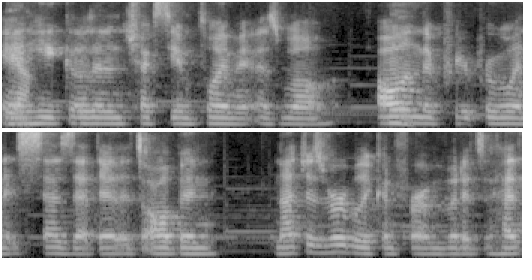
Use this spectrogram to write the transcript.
Yeah. and he goes in and checks the employment as well. All Hmm. in the pre-approval, and it says that there. That's all been not just verbally confirmed, but it's has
